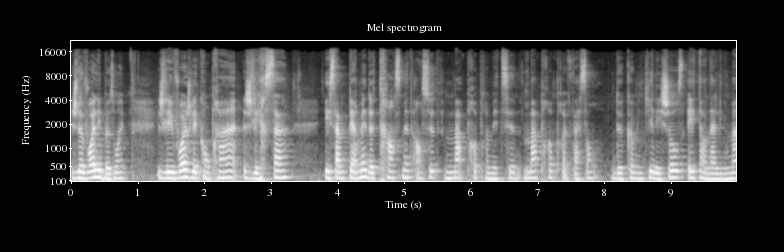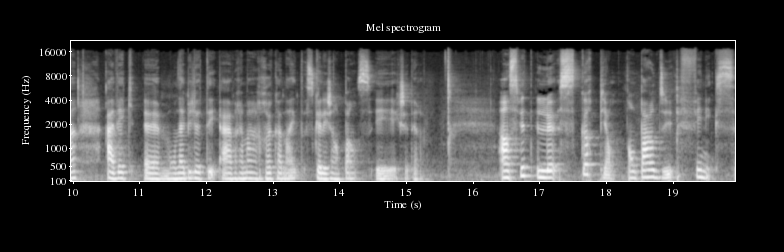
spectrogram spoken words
Je le vois, les besoins. Je les vois, je les comprends, je les ressens. Et ça me permet de transmettre ensuite ma propre médecine, ma propre façon de communiquer les choses est en alignement avec euh, mon habileté à vraiment reconnaître ce que les gens pensent, et etc. Ensuite, le scorpion. On parle du phénix.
